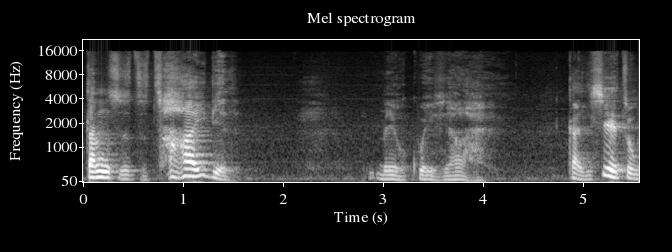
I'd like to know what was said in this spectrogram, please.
当时只差一点没有跪下来，感谢主。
